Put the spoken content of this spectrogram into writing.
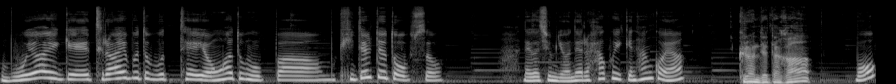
뭐야 이게 드라이브도 못해 영화도 못 봐. 뭐 기댈 데도 없어. 내가 지금 연애를 하고 있긴 한 거야? 그런데다가 뭐?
